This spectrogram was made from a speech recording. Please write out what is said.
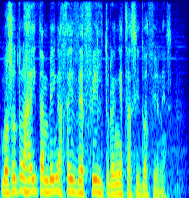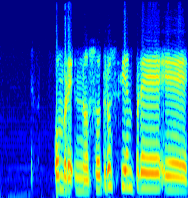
vosotros ahí también hacéis de filtro en estas situaciones. Hombre, nosotros siempre, eh,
